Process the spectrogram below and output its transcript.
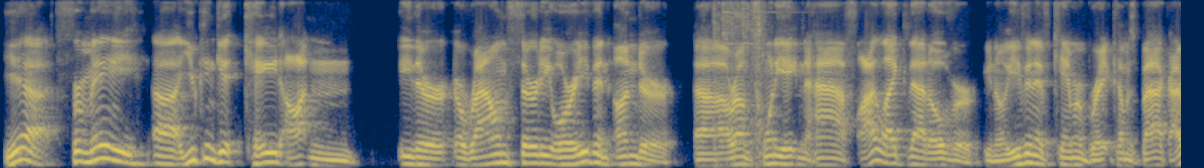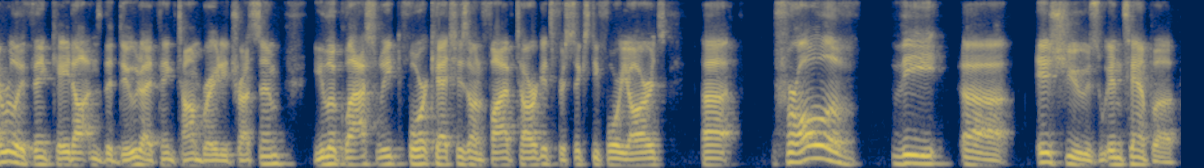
Yeah, for me, uh, you can get Cade Otton either around 30 or even under uh, around 28 and a half. I like that over. You know, even if Cameron Brate comes back, I really think Cade Otton's the dude. I think Tom Brady trusts him. You look last week, four catches on five targets for 64 yards. Uh, for all of the uh, issues in Tampa,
